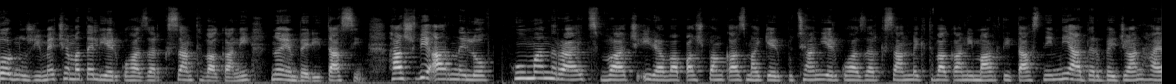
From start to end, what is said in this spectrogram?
որն ուժի մեջ է մտել 2020 թվականի նոյեմբերի 10-ին։ Հաշվի առնելով Human Rights Watch իրավապաշտպան կազմակերպության 2021 թվականի մարտի 19-ի Ադրբեջան հայ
